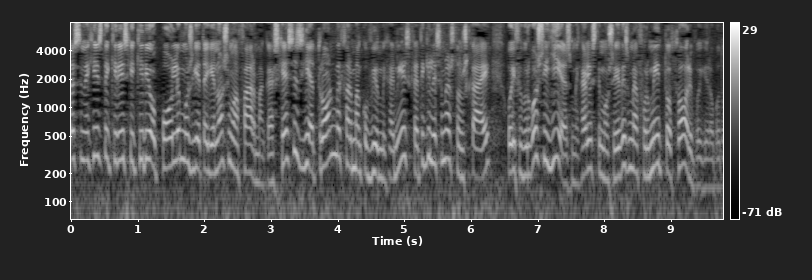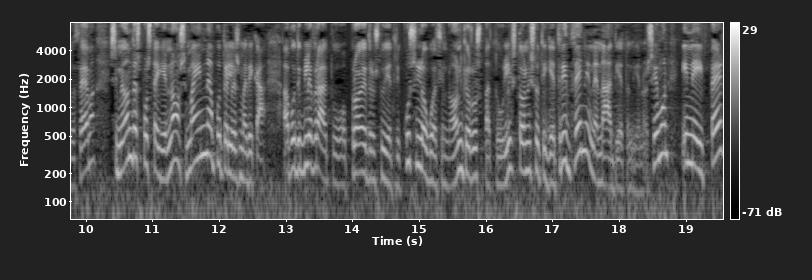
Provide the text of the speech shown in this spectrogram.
Συνεχίζεται κυρίες και κύριοι ο πόλεμος για τα γενώσιμα φάρμακα. Σχέσεις γιατρών με φαρμακοβιομηχανίες κατήγγειλε σήμερα στον Sky ο Υφυπουργός Υγείας Μιχάλης Τιμοσίδη με αφορμή το θόρυβο γύρω από το θέμα, σημειώνοντας πως τα γενώσιμα είναι αποτελεσματικά. Από την πλευρά του, ο πρόεδρος του Ιατρικού Συλλόγου Αθηνών, Γιώργος Πατούλης, τόνισε ότι οι γιατροί δεν είναι ενάντια των γενωσίμων, είναι υπέρ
